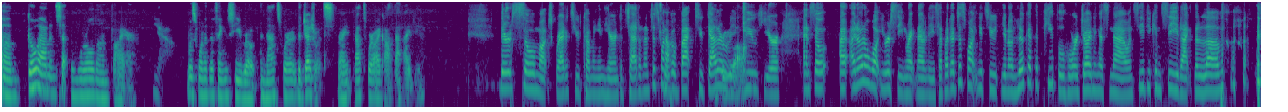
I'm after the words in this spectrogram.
um, go out and set the world on fire. Yeah. Was one of the things he wrote and that's where the jesuits right? That's where i got that idea. There's so much gratitude coming in here into chat. And I just want to go back to gallery view here. And so I, I don't know what you're seeing right now, Lisa, but I just want you to, you know, look at the people who are joining us now and see if you can see like the love.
